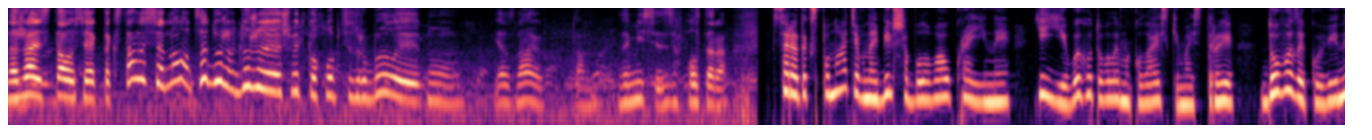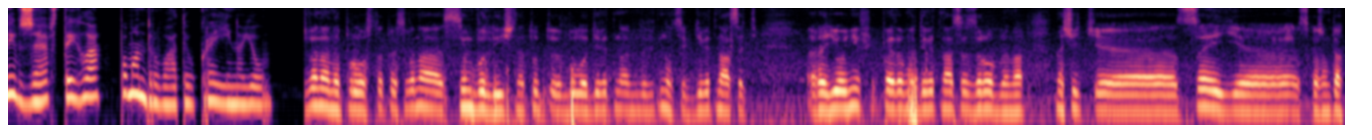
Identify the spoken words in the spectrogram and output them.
на жаль, сталося як так сталося. Ну це дуже дуже швидко хлопці зробили. Ну я знаю, там за місяць, за полтора. Серед експонатів найбільша булава України. Її виготовили миколаївські майстри. До Великої війни вже встигла помандрувати Україною. Вона не просто, тобто вона символічна. Тут було 19, ну, 19 районів, тому 19 зроблено. Значить, е, цей, е, скажімо так,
